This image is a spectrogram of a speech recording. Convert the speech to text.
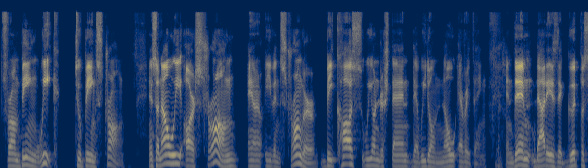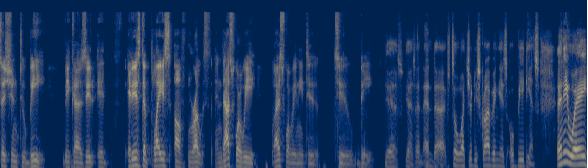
from being weak to being strong. And so now we are strong and even stronger because we understand that we don't know everything. Yes. And then that is a good position to be because it it it is the place of growth. And that's where we that's where we need to to be. Yes, yes, and and uh, so what you're describing is obedience. Anyway,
